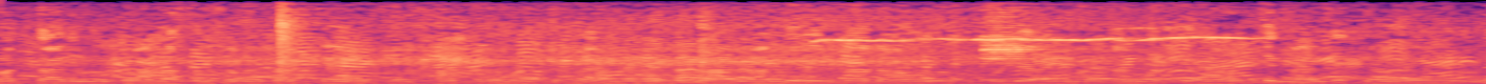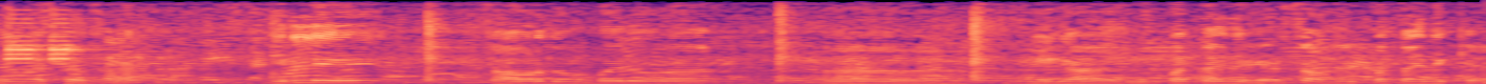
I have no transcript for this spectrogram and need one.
ಭಕ್ತಾದಿಗಳು ಗ್ರಾಮಸ್ಥರು ಸಮೇತ ಅಷ್ಟೇ ರೀತಿ ಸಹಕಾರ ಮಾಡ್ತಾರೆ. ಅದರಿಂದ ನಾವು ಪೂಜೆ ಮಾಡ್ತಾ ಮಾಡ್ತಾ ಅರ್ಚಕರಾಗಿ ನಿರ್ವಹಿಸ್ತಾ ಇದ್ದಾರೆ ಇಲ್ಲಿ ಸಾವಿರದ ಒಂಬೈನೂರ ಈಗ ಇಪ್ಪತ್ತೈದು ಎರಡ್ ಸಾವಿರದ ಇಪ್ಪತ್ತೈದಕ್ಕೆ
